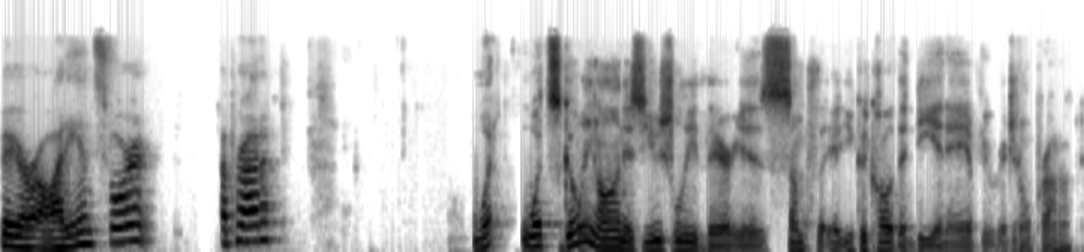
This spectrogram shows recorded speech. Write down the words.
bigger audience for it a product what what's going on is usually there is something you could call it the DNA of the original product.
